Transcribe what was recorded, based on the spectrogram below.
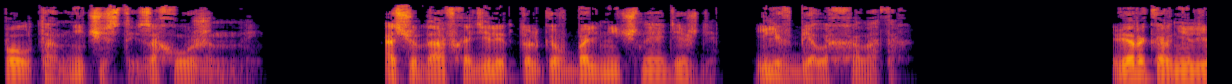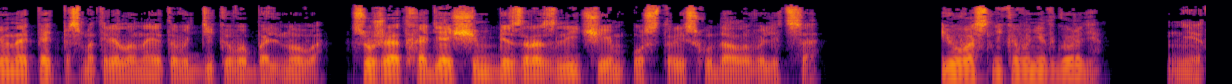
пол там нечистый, захоженный. А сюда входили только в больничной одежде или в белых халатах. Вера Корнильевна опять посмотрела на этого дикого больного с уже отходящим безразличием остро исхудалого лица. — И у вас никого нет в городе? — Нет.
